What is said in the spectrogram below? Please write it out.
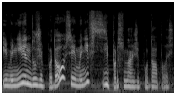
І мені він дуже подобався, і мені всі персонажі подобались.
